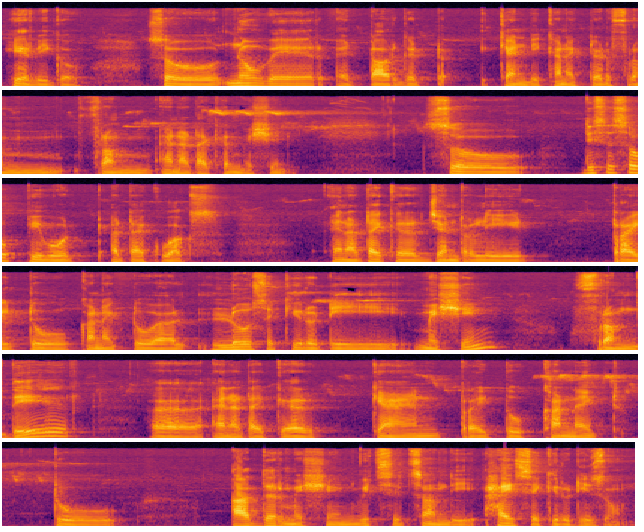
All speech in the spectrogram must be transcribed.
Here we go. So nowhere a target can be connected from from an attacker machine. So this is how pivot attack works. An attacker generally try to connect to a low security machine. From there uh, an attacker can try to connect to other machine which sits on the high security zone.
